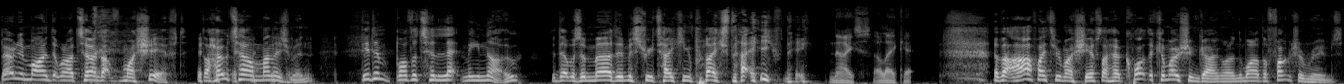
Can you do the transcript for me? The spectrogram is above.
Bearing in mind that when I turned up for my shift, the hotel management didn't bother to let me know that there was a murder mystery taking place that evening. Nice. I like it. About halfway through my shift, I heard quite the commotion going on in one of the function rooms.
